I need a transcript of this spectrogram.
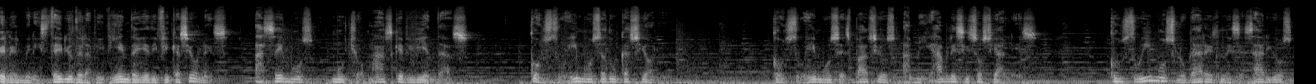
En el Ministerio de la Vivienda y Edificaciones hacemos mucho más que viviendas. Construimos educación. Construimos espacios amigables y sociales. Construimos lugares necesarios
